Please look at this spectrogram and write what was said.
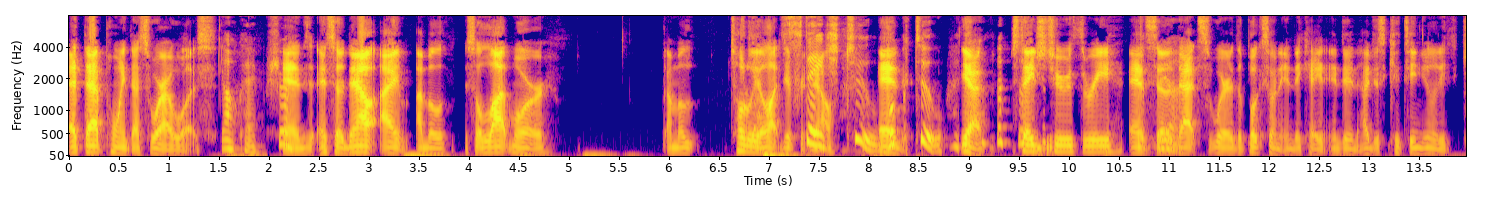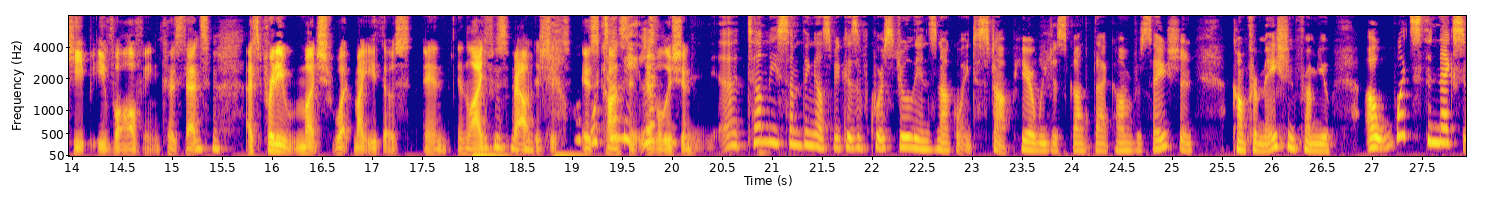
at that point that's where I was. Okay, sure. And and so now I I'm a it's a lot more I'm a totally a lot different stage now. two and, book two. Yeah stage two three and so yeah. that's where the book's going to indicate and then i just continually keep evolving because that's mm-hmm. that's pretty much what my ethos and in life is about it's just it's well, constant me, evolution. let, uh, tell me something else because of course julian's not going to stop here. We just got that conversation confirmation from you. Uh, what's the next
